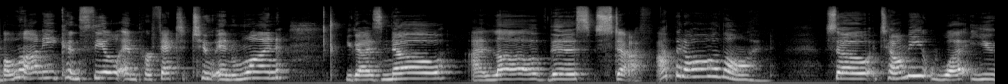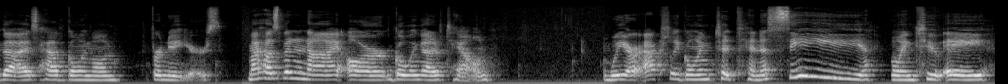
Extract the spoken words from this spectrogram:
Milani Conceal and Perfect 2-in-1. You guys know I love this stuff. Put it all on. So tell me what you guys have going on for New Year's. My husband and I are going out of town. We are actually going to Tennessee, going to a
